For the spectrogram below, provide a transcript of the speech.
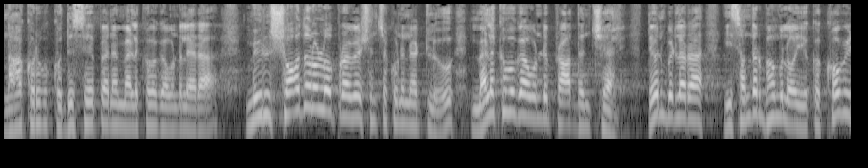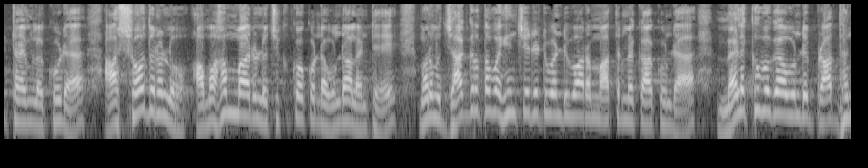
నా కొరకు కొద్దిసేపైనా మెలకువగా ఉండలేరా? మీరు శోధనలో ప్రవేశించకుండానట్లు మెలకువగా ఉండి ప్రార్థన చేయాలి. దేవుని బిడ్డరా ఈ సందర్భంలో ఈ యొక్క కోవిడ్ టైంలో కూడా ఆ శోధనలో ఆ మహమ్మారిలో చిక్కుకోకుండా ఉండాలంటే మనము జాగ్రత్త వహించేటటువంటి వారం మాత్రమే కాకుండా మెలకువగా ఉండి ప్రార్థన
